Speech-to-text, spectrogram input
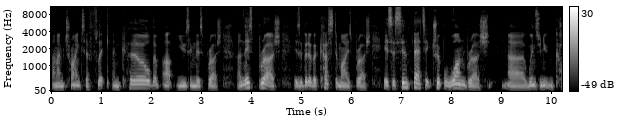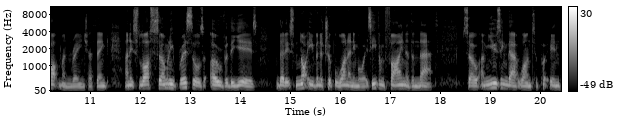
and I'm trying to flick and curl them up using this brush. And this brush is a bit of a customized brush. It's a synthetic triple one brush, uh, Winsor Newton Cotman range I think, and it's lost so many bristles over the years that it's not even a triple one anymore. It's even finer than that. So I'm using that one to put in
